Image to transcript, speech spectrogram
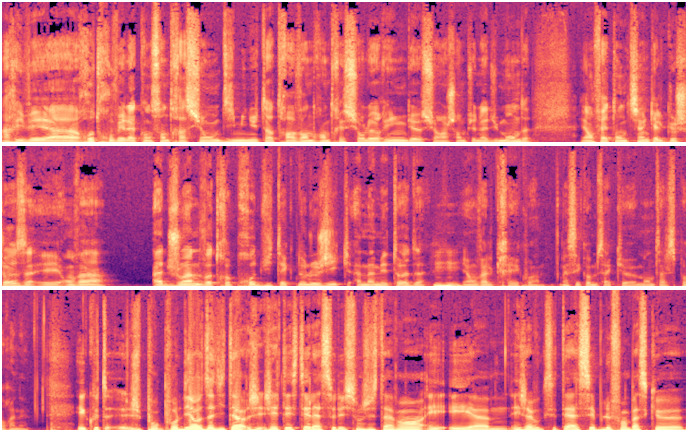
arriver à retrouver la concentration 10 minutes avant de rentrer sur le ring sur un championnat du monde. Et en fait, on tient quelque chose et on va adjoindre votre produit technologique à ma méthode mhm. et on va le créer. quoi. C'est comme ça que Mental Sport est né. Écoute, pour, pour le dire aux auditeurs, j'ai testé la solution juste avant et, et, euh, et j'avoue que c'était assez bluffant parce que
